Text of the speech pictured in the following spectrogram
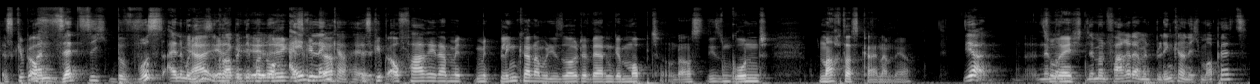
Es gibt auch. Man setzt sich bewusst einem Ja, Risiko ab, indem man nur Erik, einen Lenker auch, hält. Es gibt auch Fahrräder mit, mit Blinkern, aber die Leute werden gemobbt. Und aus diesem Grund macht das keiner mehr. ja, nennt Zu man, Recht. nennt man Fahrräder mit Blinker nicht Mopeds?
